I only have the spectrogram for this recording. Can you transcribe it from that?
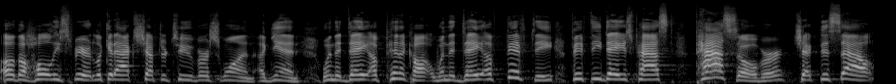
of the Holy Spirit. Look at Acts chapter 2, verse 1. Again, when the day of Pentecost, when the day of 50, 50 days past Passover, check this out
